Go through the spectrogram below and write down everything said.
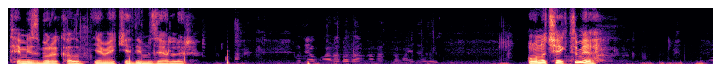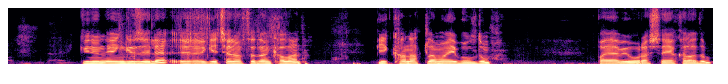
Temiz bırakalım yemek yediğimiz yerleri. Onu çektim ya. Günün en güzeli e, geçen haftadan kalan bir kanatlamayı buldum. Bayağı bir uğraşla yakaladım.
